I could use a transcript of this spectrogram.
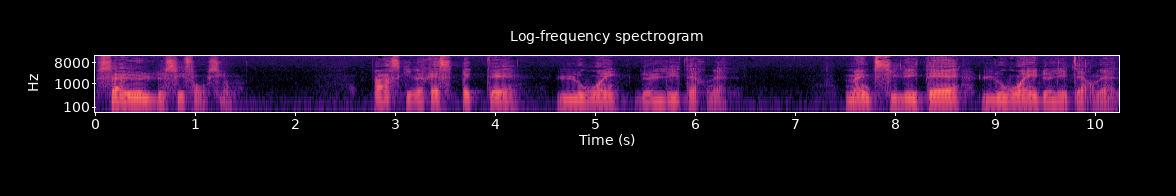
Saül de ses fonctions, parce qu'il respectait loin de l'Éternel même s'il était loin de l'Éternel.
